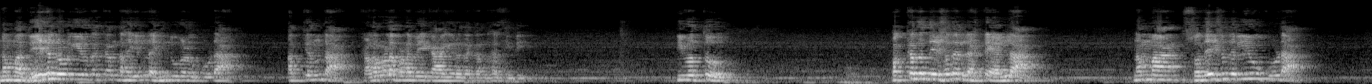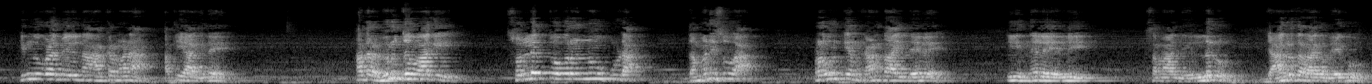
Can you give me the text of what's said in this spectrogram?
ನಮ್ಮ ದೇಶದೊಳಗೆ ಇರತಕ್ಕಂತಹ ಎಲ್ಲ ಹಿಂದೂಗಳು ಕೂಡ ಅತ್ಯಂತ ಕಳವಳ ಪಡಬೇಕಾಗಿರತಕ್ಕಂತಹ ಸ್ಥಿತಿ. ಇವತ್ತು ಪಕ್ಕದ ದೇಶದಲ್ಲಿ ಅಷ್ಟೇ ಅಲ್ಲ ನಮ್ಮ ಸ್ವದೇಶದಲ್ಲಿಯೂ ಕೂಡ ಹಿಂದೂಗಳ ಮೇಲಿನ ಆಕ್ರಮಣ ಅತಿಯಾಗಿದೆ. ಅದರ ವಿರುದ್ಧವಾಗಿ ಸೊಲ್ಲೆತ್ತುವವರನ್ನೂ ಕೂಡ ದಮನಿಸುವ ಪ್ರವೃತ್ತಿಯನ್ನು ಕಾಣ್ತಾ ಇದ್ದೇವೆ. ಈ ಹಿನ್ನೆಲೆಯಲ್ಲಿ ಸಮಾಜದ ಎಲ್ಲರೂ ಜಾಗೃತರಾಗಬೇಕು.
